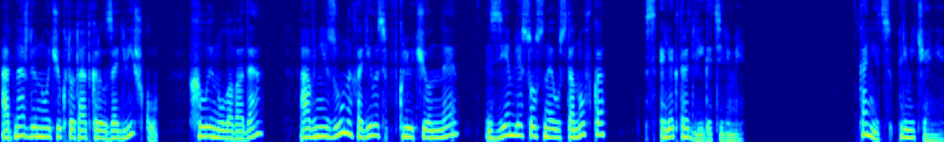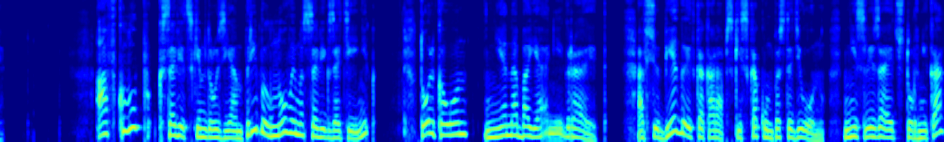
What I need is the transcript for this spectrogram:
Однажды ночью кто-то открыл задвижку, хлынула вода, а внизу находилась включенная землесосная установка с электродвигателями. Конец примечания. А в клуб к советским друзьям прибыл новый массовик-затейник, только он не на баяне играет, а все бегает, как арабский скакун по стадиону, не слезает с турника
